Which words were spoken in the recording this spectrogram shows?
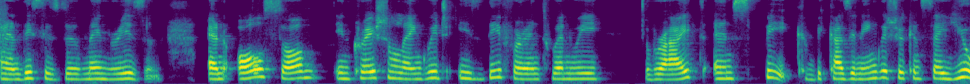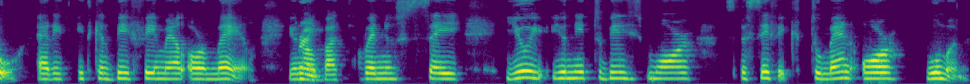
and this is the main reason. And also, in Croatian language is different when we write and speak because in english you can say you and it, it can be female or male you know right. but when you say you you need to be more specific to man or woman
